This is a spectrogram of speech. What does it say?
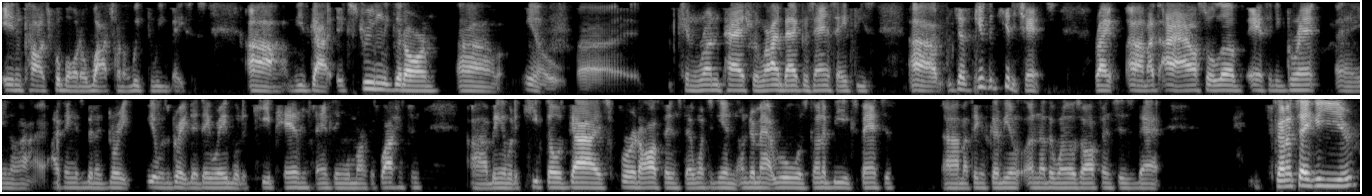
in college football to watch on a week to week basis. Um, he's got extremely good arm. Uh, you know, uh, can run past your linebackers and safeties. Uh, just give the kid a chance, right? Um, I, I, also love Anthony Grant. and you know, I, I, think it's been a great. It was great that they were able to keep him. Same thing with Marcus Washington. Uh, being able to keep those guys for an offense that, once again, under Matt Rhule is going to be expansive. Um, I think it's going to be another one of those offenses that it's going to take a year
